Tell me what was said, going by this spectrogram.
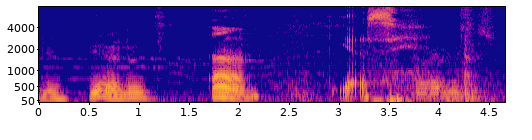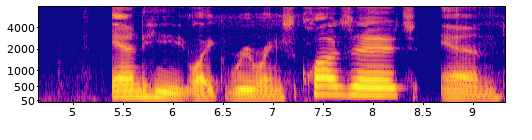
Yeah. Yeah, I know. Um. Yes. All right, this is- And he like rearranged the closet and.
